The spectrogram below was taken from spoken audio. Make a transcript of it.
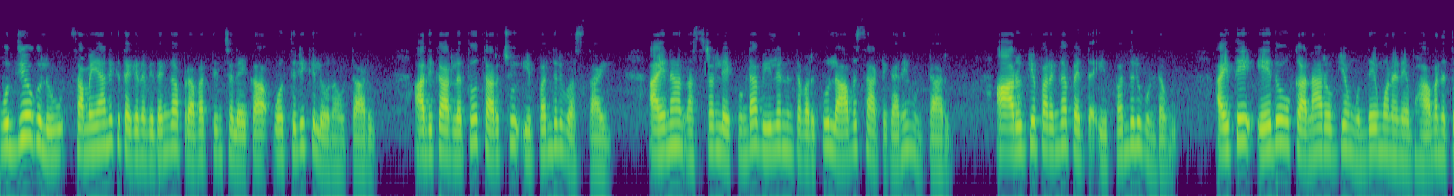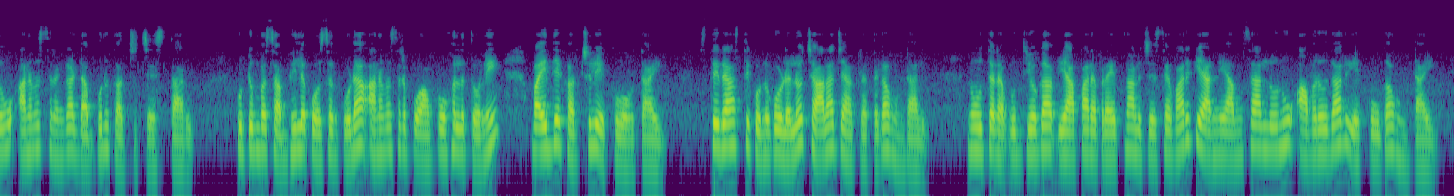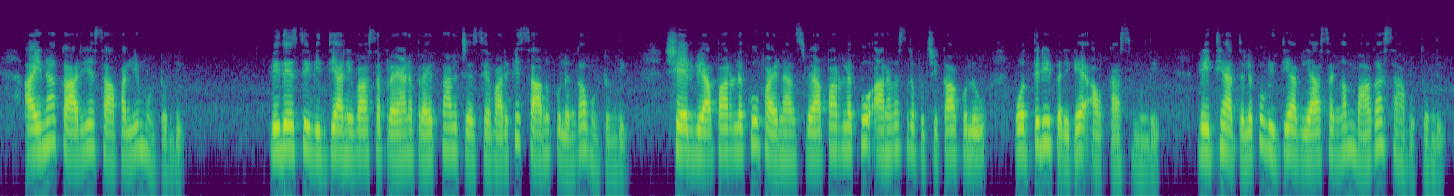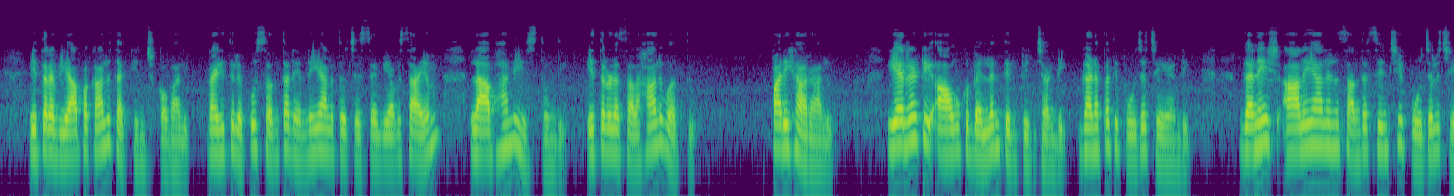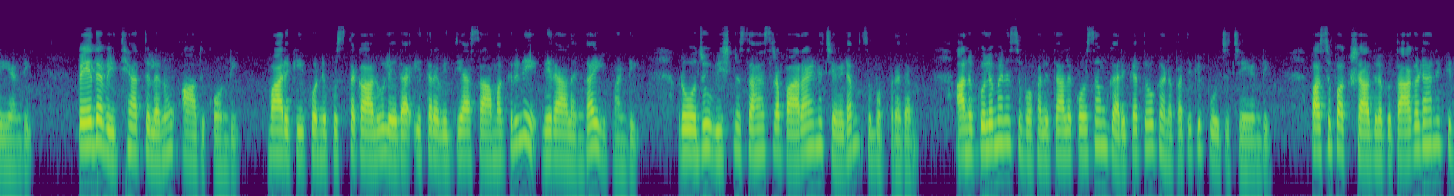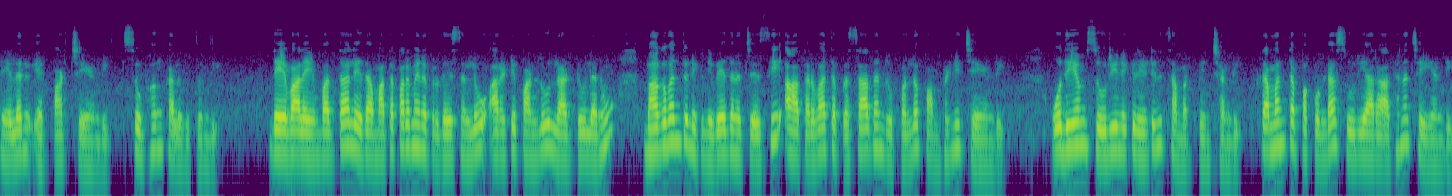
ఉద్యోగులు సమయానికి తగిన విధంగా ప్రవర్తించలేక ఒత్తిడికి లోనవుతారు. అధికారులతో తరచూ ఇబ్బందులు వస్తాయి. అయినా నష్టం లేకుండా వీలైనంత వరకు లాభసాటిగానే ఉంటారు. ఆరోగ్యపరంగా పెద్ద ఇబ్బందులు ఉండవు. అయితే ఏదో ఒక అనారోగ్యం ఉందేమోననే భావనతో అనవసరంగా డబ్బును ఖర్చు చేస్తారు. కుటుంబ సభ్యుల కోసం కూడా అనవసరపు అపోహలతోనే వైద్య ఖర్చులు ఎక్కువవుతాయి. స్థిరాస్తి కొనుగోళ్ళలో చాలా జాగ్రత్తగా ఉండాలి. నూతన ఉద్యోగ వ్యాపార ప్రయత్నాలు చేసేవారికి అన్ని అంశాల్లోనూ అవరోధాలు ఎక్కువగా ఉంటాయి. అయినా కార్య సాఫల్యం ఉంటుంది. విదేశీ విద్యా నివాస ప్రయాణ ప్రయత్నాలు చేసేవారికి సానుకూలంగా ఉంటుంది. షేర్ వ్యాపారులకు ఫైనాన్స్ వ్యాపారులకు అనవసరపు చికాకులు ఒత్తిడి పెరిగే అవకాశం ఉంది. విద్యార్థులకు విద్యా వ్యాసంగం బాగా సాగుతుంది. ఇతర వ్యాపకాలు తగ్గించుకోవాలి. రైతులకు సొంత నిర్ణయాలతో చేసే వ్యవసాయం లాభాన్ని ఇస్తుంది. ఇతరుల సలహాలు వద్దు. పరిహారాలు. ఎర్రటి ఆవుకు బెల్లం తినిపించండి. గణపతి పూజ చేయండి. గణేష్ ఆలయాలను సందర్శించి పూజలు చేయండి. పేద విద్యార్థులను ఆదుకోండి. వారికి కొన్ని పుస్తకాలు లేదా ఇతర విద్యా సామగ్రిని విరాళంగా ఇవ్వండి. రోజు విష్ణు సహస్ర పారాయణ చేయడం శుభప్రదం. అనుకూలమైన శుభ ఫలితాల కోసం గరికతో గణపతికి పూజ చేయండి. పశుపక్షాదులకు తాగడానికి నీళ్ళను ఏర్పాటు చేయండి. శుభం కలుగుతుంది. దేవాలయం వద్ద లేదా మతపరమైన ప్రదేశంలో అరటి పండ్లు లడ్డూలను భగవంతునికి నివేదన చేసి ఆ తర్వాత ప్రసాదం రూపంలో పంపిణీ చేయండి. ఉదయం సూర్యునికి నీటిని సమర్పించండి. క్రమం తప్పకుండా సూర్యారాధన చేయండి.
